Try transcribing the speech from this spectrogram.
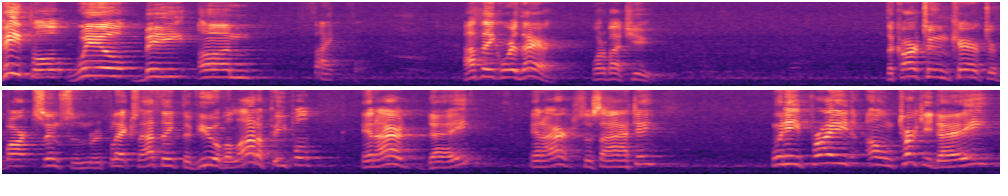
People will be unthankful. I think we're there. What about you? The cartoon character Bart Simpson reflects, I think, the view of a lot of people in our day in our society. When he prayed on Turkey Day,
